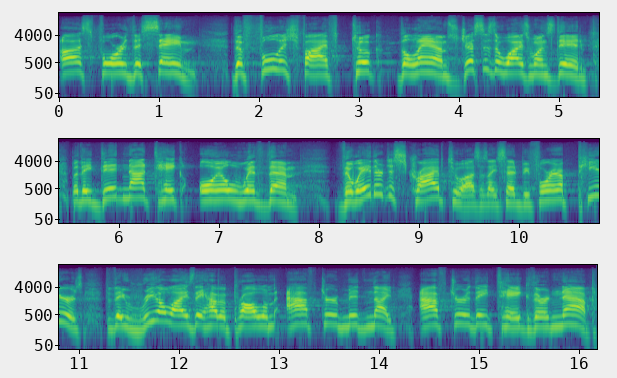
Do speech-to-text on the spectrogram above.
us for the same. The foolish five took the lambs just as the wise ones did, but they did not take oil with them. The way they're described to us, as I said before, it appears that they realize they have a problem after midnight, after they take their nap.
